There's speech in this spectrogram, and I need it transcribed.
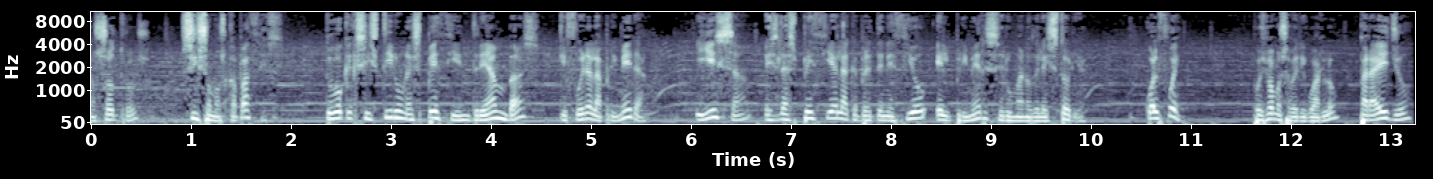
nosotros, sí somos capaces. Tuvo que existir una especie entre ambas que fuera la primera. Y esa es la especie a la que perteneció el primer ser humano de la historia. ¿Cuál fue? Pues vamos a averiguarlo. Para ello,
